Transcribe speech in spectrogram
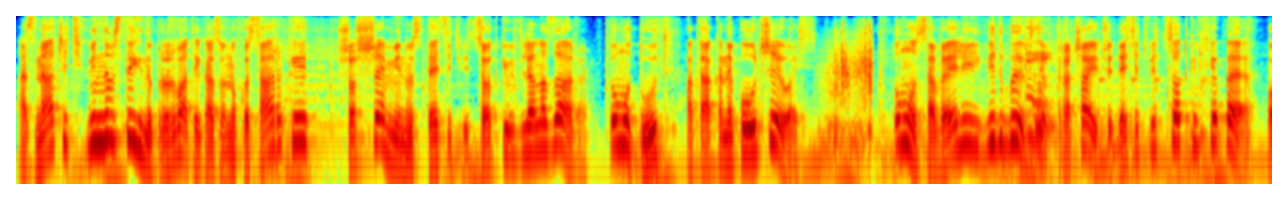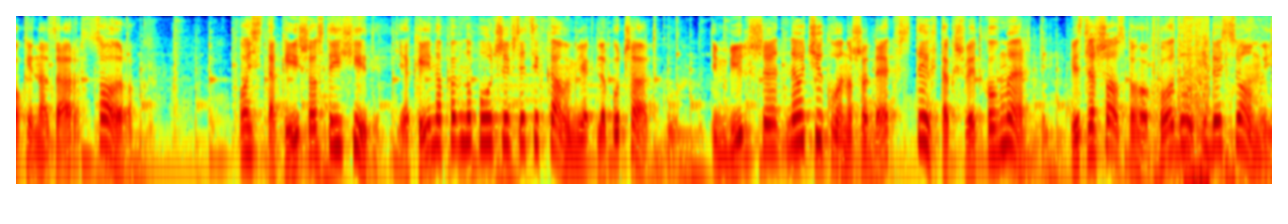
А значить, він не встигне прорвати газонокосарки, що ще мінус 10% для Назара. Тому тут атака не получилась. Тому Савелій відбився, втрачаючи 10% хп, поки Назар 40. Ось такий шостий хід, який напевно получився цікавим як для початку. Тим більше неочікувано, що дек встиг так швидко вмерти. Після шостого ходу іде сьомий.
